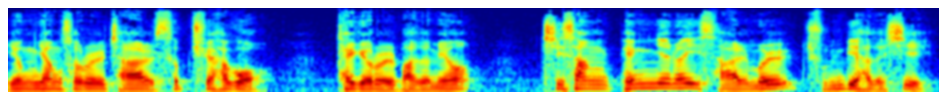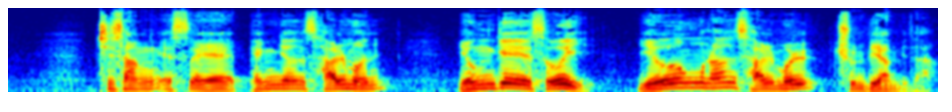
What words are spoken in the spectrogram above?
영양소를 잘 섭취하고 태교를 받으며 지상 100년의 삶을 준비하듯이 지상에서의 100년 삶은 영계에서의 영원한 삶을 준비합니다.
